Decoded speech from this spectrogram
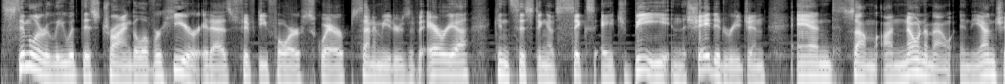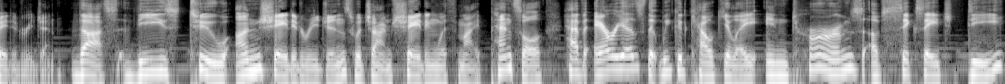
Similarly, with this triangle over here, it has 54 square centimeters of area, consisting of 6 HB in the shaded region and some unknown amount in the unshaded region. Thus, these two unshaded regions, which I'm shading with my pencil, have areas that we could calculate in terms of 6HD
